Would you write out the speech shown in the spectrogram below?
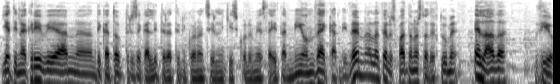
Για την ακρίβεια, αν αντικατόπτριζε καλύτερα την εικόνα της ελληνικής οικονομίας, θα ήταν μείον 10-0, αλλά τέλος πάντων να το δεχτούμε Ελλάδα 2-0.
